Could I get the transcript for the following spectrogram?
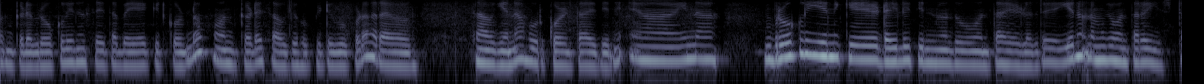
ಒಂದು ಕಡೆ ಬ್ರೋಕೊಲಿನೂ ಸಹಿತ ಬೇಯಕ್ಕೆ ಇಟ್ಕೊಂಡು ಒಂದು ಕಡೆ ಸಾವಿಗೆ ಉಪ್ಪಿಟ್ಟಿಗೂ ಕೂಡ ಸಾವಿಗೆನ ಹುರ್ಕೊಳ್ತಾ ಇದ್ದೀನಿ. ಇನ್ನು ಬ್ರೋಕ್ಲಿ ಏನಕ್ಕೆ ಡೈಲಿ ತಿನ್ನೋದು ಅಂತ ಹೇಳಿದ್ರೆ ಏನೋ ನಮಗೆ ಒಂಥರ ಇಷ್ಟ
